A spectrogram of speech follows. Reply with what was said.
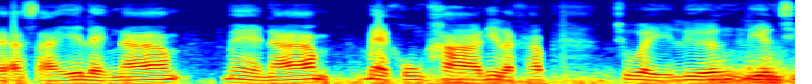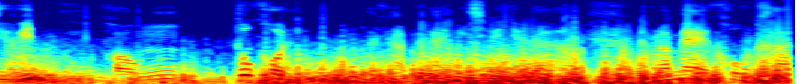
ได้อาศัยแหล่งน้ำ แม่น้ำแม่คงคานี่แหละครับ ช่วยเลี้ยงเลี้ยงชีวิตของทุกคนนะครับให้มีชีวิตอยู่ได้พระแม่คงคา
